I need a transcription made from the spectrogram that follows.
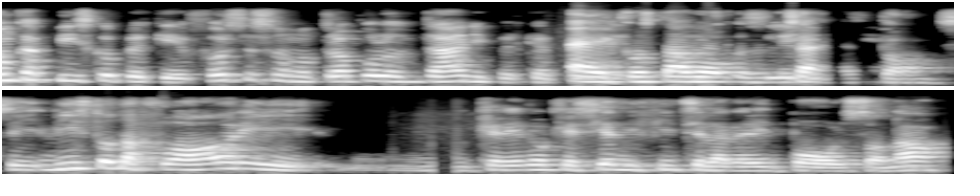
Non capisco perché, forse sono troppo lontani per capire. Ecco, stavo, certo, sì, visto da fuori credo che sia difficile avere il polso, no?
